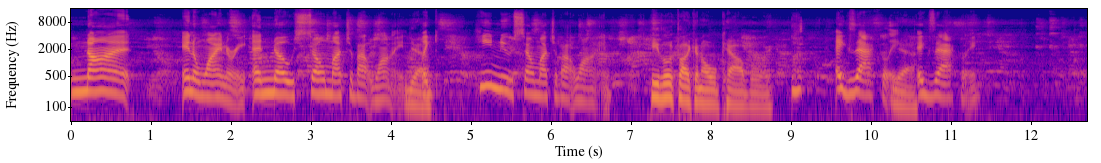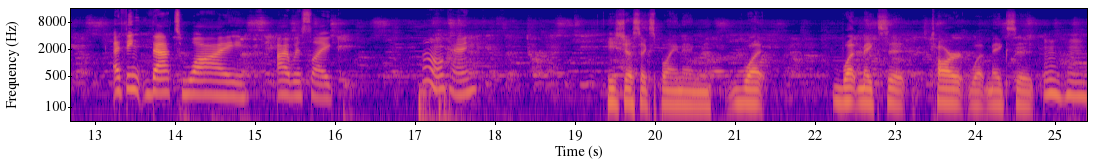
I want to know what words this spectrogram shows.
not in a winery and know so much about wine. Yeah. Like he knew so much about wine. He looked like an old cowboy. Exactly. Yeah. Exactly. I think that's why I was like, oh, okay. He's just explaining what what makes it tart, what makes it mm-hmm.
